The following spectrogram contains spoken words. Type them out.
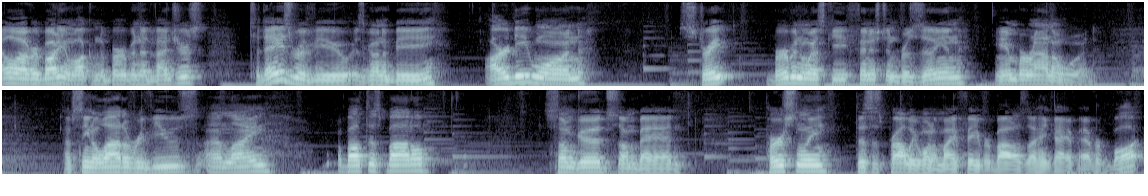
Hello everybody and welcome to Bourbon Adventures. Today's review is going to be RD1 straight bourbon whiskey finished in Brazilian Amburana wood. I've seen a lot of reviews online about this bottle. Some good, some bad. Personally, this is probably one of my favorite bottles I think I have ever bought.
